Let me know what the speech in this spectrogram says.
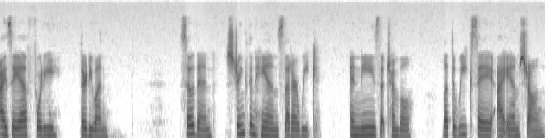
Isaiah 40:31 So then, strengthen hands that are weak and knees that tremble. Let the weak say, I am strong.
